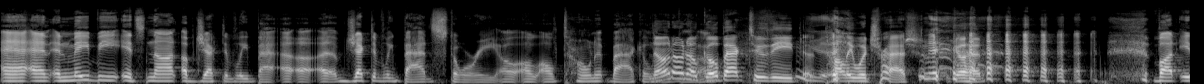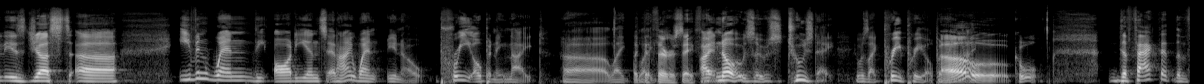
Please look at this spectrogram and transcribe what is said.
and, and and maybe it's not objectively bad uh, uh, objectively bad story I'll, I'll I'll tone it back a No, little no, no. bit. Go back to the uh, Hollywood trash. Go ahead. but it is just uh even when the audience and I went, you know, pre-opening night, uh, like Like the Thursday I, thing. no, it was it was Tuesday. It was like pre pre-opening. night. Oh, cool. the fact that the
